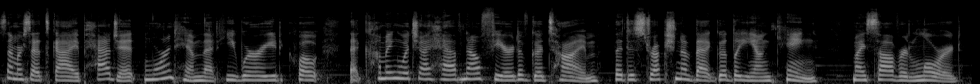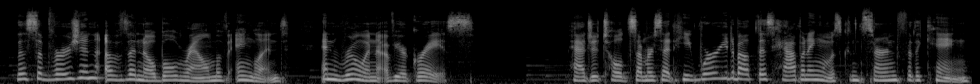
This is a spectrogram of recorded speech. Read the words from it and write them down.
Somerset's Guy Paget warned him that he worried, quote, that coming which I have now feared of good time, the destruction of that goodly young king, my sovereign lord, the subversion of the noble realm of England, and ruin of your grace. Paget told Somerset he worried about this happening and was concerned for the king.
